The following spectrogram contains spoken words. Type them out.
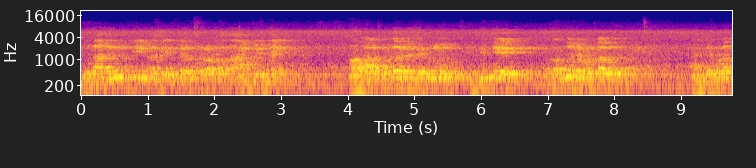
మూడు నాలుగు నుంచి మనకి ఎదురు రావడం ఆగిపోయినాయి మా వాళ్ళ చెప్పులు ఇప్పిస్తే సంతోషపడతారు అని చెప్పడం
